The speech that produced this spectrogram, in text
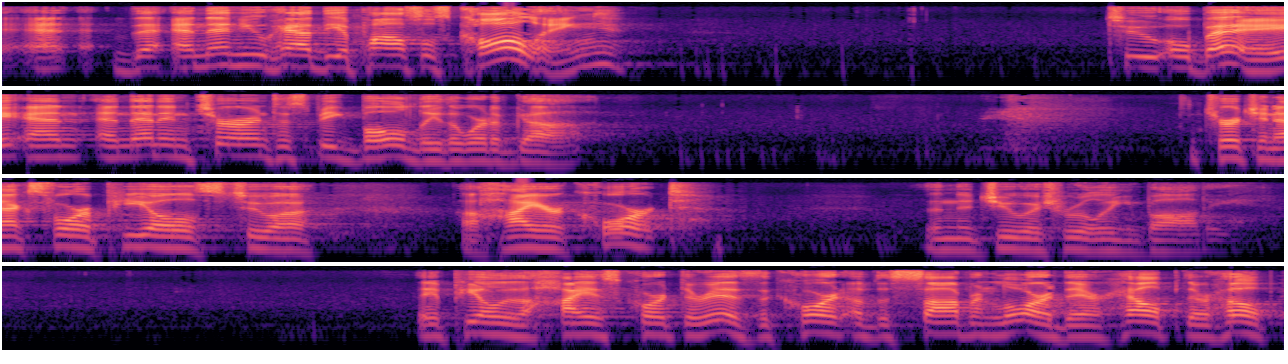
and then you had the apostles calling to obey and, and then in turn to speak boldly the word of God. The church in Acts 4 appeals to a, a higher court than the Jewish ruling body. They appeal to the highest court there is, the court of the sovereign Lord, their help, their hope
